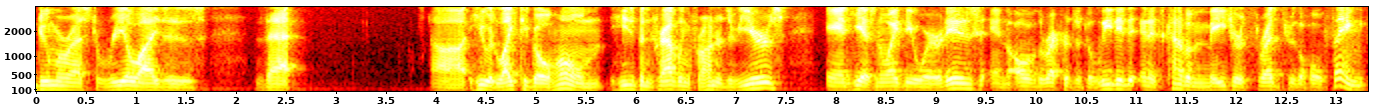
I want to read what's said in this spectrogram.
Dumarest realizes that uh, he would like to go home, he's been traveling for hundreds of years and he has no idea where it is, and all of the records are deleted, and it's kind of a major thread through the whole thing.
